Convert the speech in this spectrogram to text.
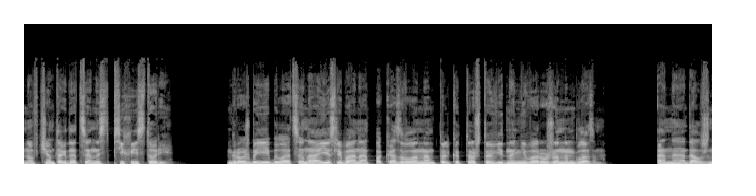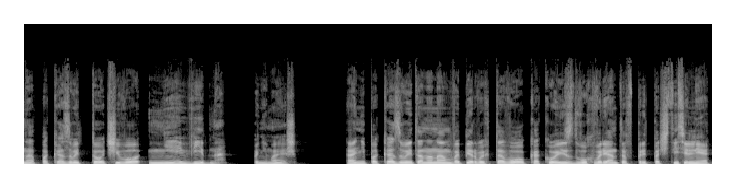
но в чем тогда ценность психоистории? Грош бы ей была цена, если бы она показывала нам только то, что видно невооруженным глазом. Она должна показывать то, чего не видно. Понимаешь? А не показывает она нам, во-первых, того, какой из двух вариантов предпочтительнее,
